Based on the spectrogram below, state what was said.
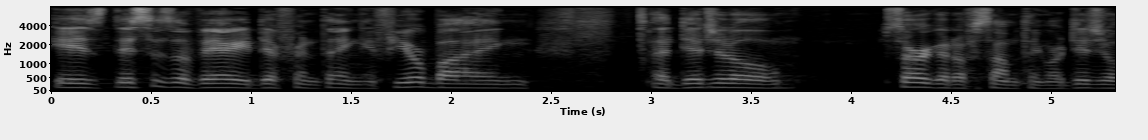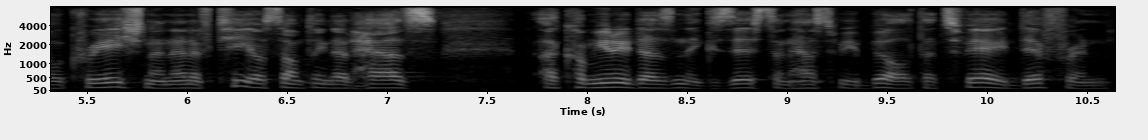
is this is a very different thing. If you're buying a digital surrogate of something or digital creation, an NFT of something that has a community doesn't exist and has to be built, that's very different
